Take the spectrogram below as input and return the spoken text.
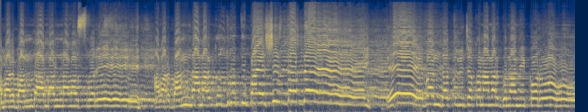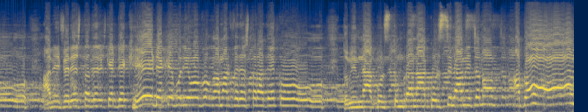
আমার বান্দা আমার নামাজ পড়ে, আমার বান্দা আমার কুদরতি পায়ে সিজদা দেয়। এ বান্দা, তুমি যখন আমার গোলামি করো, আমি ফেরেশতাদেরকে ডেকে ডেকে বলি, ও আমার ফেরেশতারা, দেখো, তুমি না করছ, তোমরা না করছিলে আমি যেন আদম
